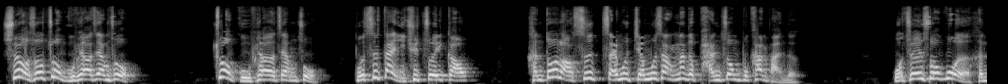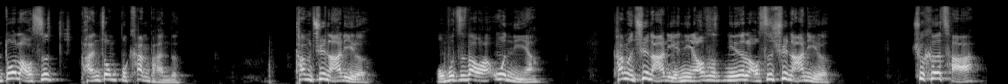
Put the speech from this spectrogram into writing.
所以我说做股票这样做，做股票要这样做，不是带你去追高。很多老师在目节目上那个盘中不看盘的，我昨天说过了，很多老师盘中不看盘的，他们去哪里了？我不知道啊，问你啊，他们去哪里？你老师，你的老师去哪里了？去喝茶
